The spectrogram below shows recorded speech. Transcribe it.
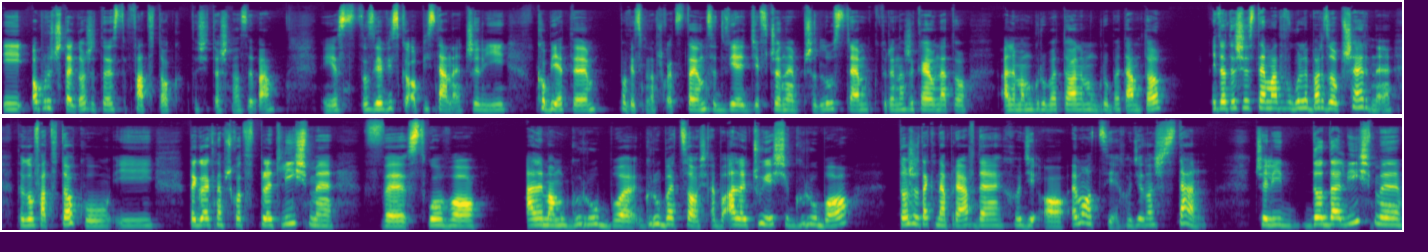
I oprócz tego, że to jest fat talk, to się też nazywa, jest to zjawisko opisane, czyli kobiety, powiedzmy na przykład stające dwie dziewczyny przed lustrem, które narzekają na to, ale mam grube to, ale mam grube tamto. I to też jest temat w ogóle bardzo obszerny tego fat talku i tego, jak na przykład wpletliśmy w słowo ale mam grube, grube coś, albo ale czuję się grubo, to, że tak naprawdę chodzi o emocje, chodzi o nasz stan. Czyli dodaliśmy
